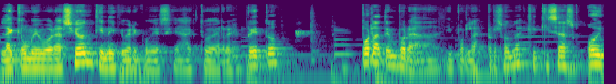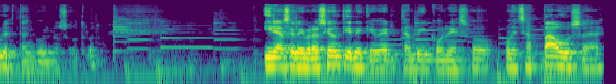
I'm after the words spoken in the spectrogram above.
La conmemoración tiene que ver con ese acto de respeto por la temporada y por las personas que quizás hoy no están con nosotros. Y la celebración tiene que ver también con eso, con esa pausa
